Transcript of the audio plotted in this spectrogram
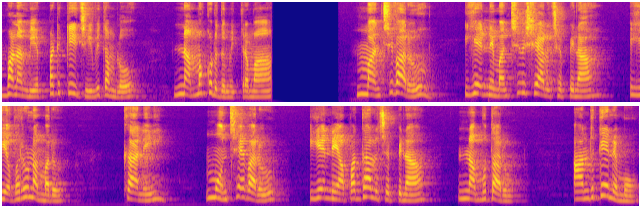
మనం ఎప్పటికీ జీవితంలో నమ్మకూడదు మిత్రమా? మంచివారు ఎన్ని మంచి విషయాలు చెప్పినా ఎవరూ నమ్మరు. కానీ ముంచేవారు ఎన్ని అబద్ధాలు చెప్పినా నమ్ముతారు. అందుకేనేమో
